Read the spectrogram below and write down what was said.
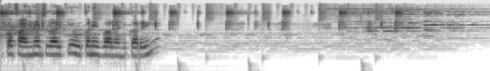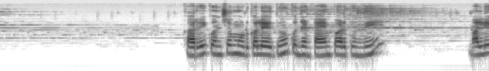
ఒక ఫైవ్ మినిట్స్ వరకు ఉడకనివ్వాలండి కర్రీ. కర్రీ కొంచెం ఉడకలేదు కొంచెం టైం పడుతుంది. మళ్ళీ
